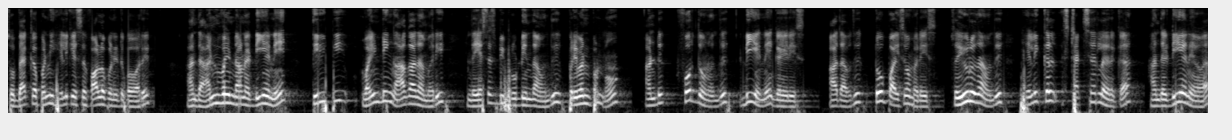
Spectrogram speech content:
ஸோ பேக்கப் பண்ணி ஹெலிகேஸை ஃபாலோ பண்ணிட்டு போவார். அந்த அன்வைண்டான டிஎன்ஏ திருப்பி வைண்டிங் ஆகாத மாதிரி இந்த எஸ்எஸ்பி ப்ரோட்டீன் தான் வந்து ப்ரிவெண்ட் பண்ணும். அண்டு ஃபோர்த் ஒன் வந்து டிஎன்ஏ கைரேஸ் அதாவது டோபாய்சோமெரேஸ் ஸோ இவரு தான் வந்து ஹெலிக்கல் ஸ்ட்ரக்சரில் இருக்க அந்த டிஎன்ஏவை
